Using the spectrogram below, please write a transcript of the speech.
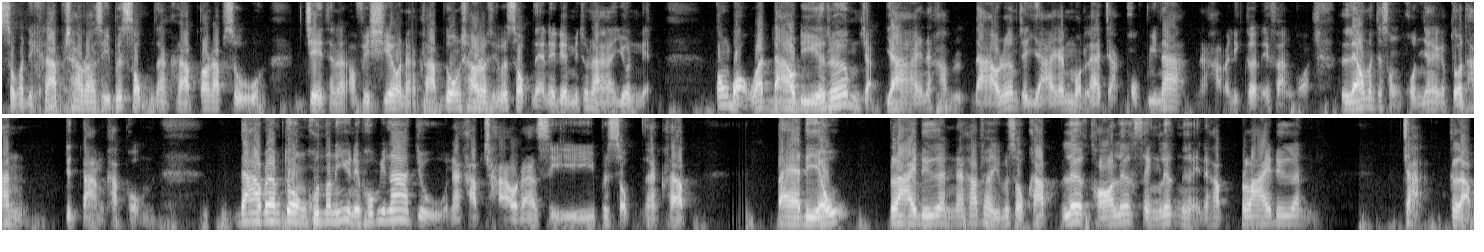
สวัสดีครับ ชาวราศีพฤษภนะครับต้อนรับสู่เจธนัทออฟฟิเชียลนะครับ ดวงชาวราศีพฤษภเนี่ยในเดือนมิถุนายนเนี่ยต้องบอกว่าดาวดีเริ่มจะย้ายนะครับ ดาวเริ่มจะย้ายกันหมดแล้วจากภพวินาศนะครับ อันนี้เกิดให้ฟังก่อน แล้วมันจะส่งผลยังไงกับตัวท่านติดตามครับผม ดาวประจำตัวของคุณตอนนี้อยู่ในภพวินาศอยู่นะครับ ชาวราศีพฤษภนะครับ แต่เดี๋ยวปลายเดือนนะครับชาวราศีพฤษภครับเลิกท้อเลิกเซ็งเลิกเหนื่อยนะครับ ปลายเดือนจะกลับ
